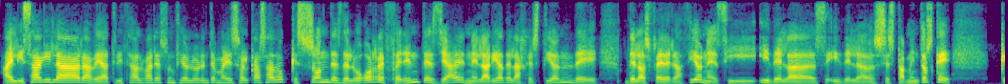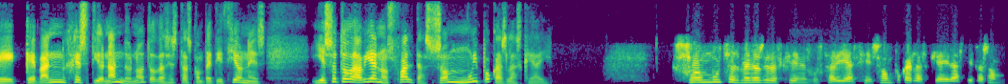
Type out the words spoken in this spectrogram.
a Elisa Aguilar, a Beatriz Álvarez, Asunción Lorente, Marisol Casado, que son desde luego referentes ya en el área de la gestión de, de las federaciones y, y de las y de los estamentos que, que, van gestionando ¿no? todas estas competiciones. Y eso todavía nos falta, son muy pocas las que hay. Son muchas menos de las que nos gustaría, sí, son pocas las que las cifras son,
